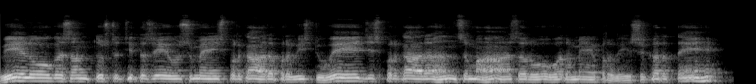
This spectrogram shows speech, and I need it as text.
वे लोग संतुष्ट चित से उसमें इस प्रकार प्रविष्ट हुए, जिस प्रकार हंस महासरोवर में प्रवेश करते हैं।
